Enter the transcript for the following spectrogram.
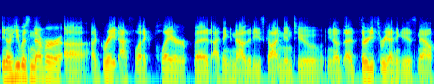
you know he was never uh, a great athletic player, but I think now that he's gotten into you know at 33, I think he is now,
